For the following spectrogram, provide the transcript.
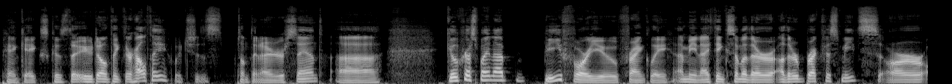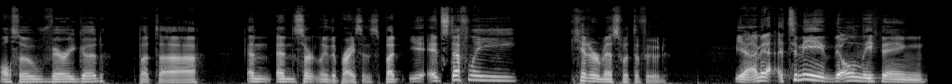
pancakes because you don't think they're healthy, which is something I understand. Uh, Gilchrist might not be for you, frankly. I mean, I think some of their other breakfast meats are also very good, but uh, and and certainly the prices. But it's definitely hit or miss with the food. Yeah, I mean, to me, the only thing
